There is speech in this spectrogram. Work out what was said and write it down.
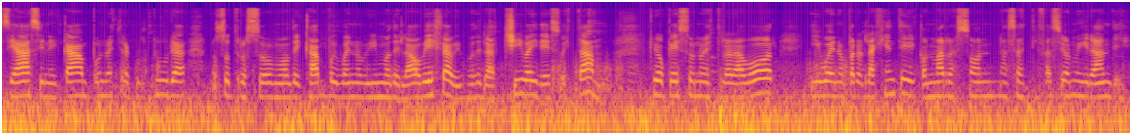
se hace en el campo, nuestra cultura. Nosotros somos de campo y bueno, vivimos de la oveja, vivimos de la chiva y de eso estamos. Creo que eso es nuestra labor y bueno, para la gente con más razón, una satisfacción muy grande.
